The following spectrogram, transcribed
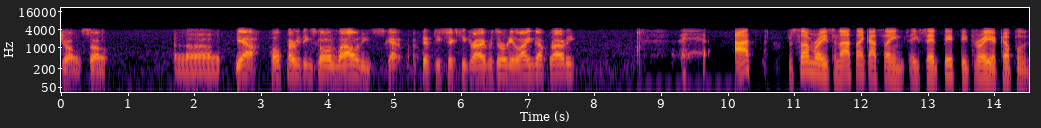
show. So, uh, yeah, hope everything's going well. And he's got what, 50, 60 drivers already lined up, Rowdy. I, for some reason, I think I seen he said fifty three a couple of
